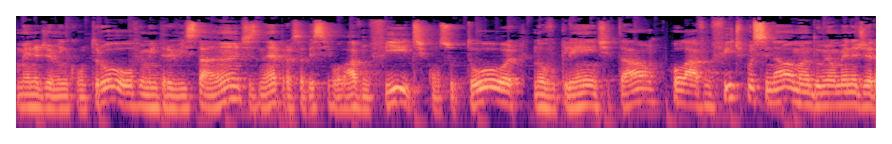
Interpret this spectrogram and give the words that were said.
o manager me encontrou, houve uma entrevista antes, né, para saber se rolava um fit, consultor, novo cliente e tal. Rolava um fit, por sinal, Amanda, o meu manager,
